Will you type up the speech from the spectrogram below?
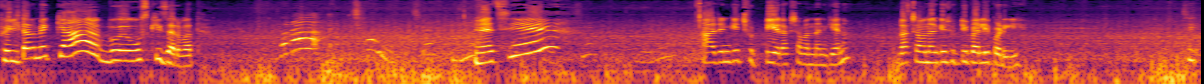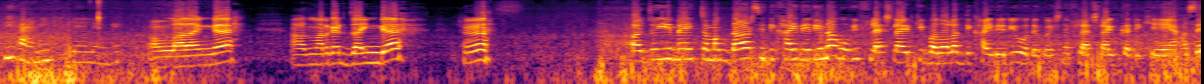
फ़िल्टर में क्या उसकी ज़रूरत? ऐसे? आज इनकी छुट्टी है रक्षाबंधन की है ना? रक्षाबंधन की छुट्टी पहली पड़ी। छुट्टी है नहीं ले लेंगे। अल्लाह देंगे आज मार्केट जाएँगे। हाँ। और जो ये मैं चमकदार सी दिखाई दे रही हूँ ना वो भी फ्लैश लाइट की बदौलत दिखाई दे रही हूँ। वो देखो इसने फ्लैश लाइट कर दिखी है यहाँ से।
